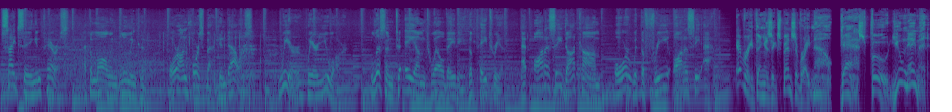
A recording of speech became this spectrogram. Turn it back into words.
Sightseeing in Paris, at the mall in Bloomington, or on horseback in Dallas. We're where you are. Listen to AM 1280, The Patriot, at Audacy.com or with the free Audacy app. Everything is expensive right now gas, food, you name it.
